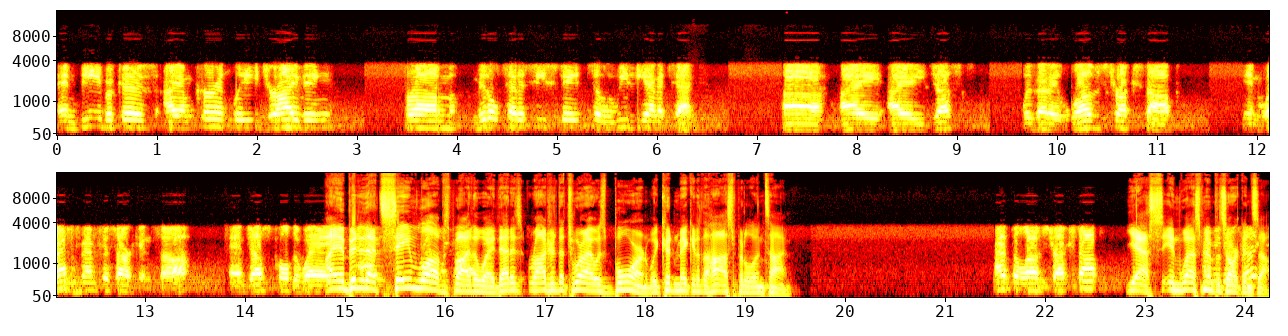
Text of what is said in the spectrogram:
and B because I am currently driving from Middle Tennessee State to Louisiana Tech. Uh, I I just was at a Love's truck stop in West Memphis, Arkansas, and just pulled away. I have been to that same Loves, by the way. That is Roger. That's where I was born. We couldn't make it to the hospital in time. at the Love's truck stop. Yes, in West Memphis, I mean, Arkansas.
